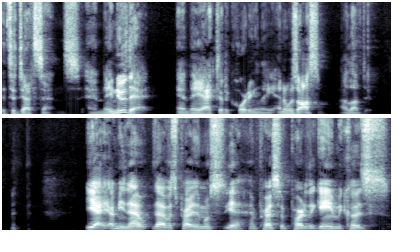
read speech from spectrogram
it's a death sentence, and they knew that and they acted accordingly, and it was awesome. I loved it. yeah, I mean that that was probably the most yeah impressive part of the game because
